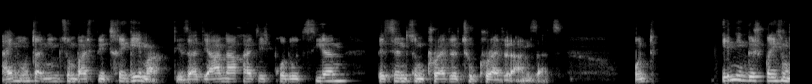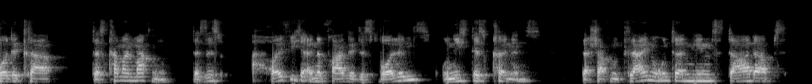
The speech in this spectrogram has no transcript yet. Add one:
Ein Unternehmen zum Beispiel Trigema, die seit Jahren nachhaltig produzieren, bis hin zum Cradle-to-Cradle-Ansatz. Und in den Gesprächen wurde klar, das kann man machen. Das ist häufig eine Frage des Wollens und nicht des Könnens. Da schaffen kleine Unternehmen, Startups,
